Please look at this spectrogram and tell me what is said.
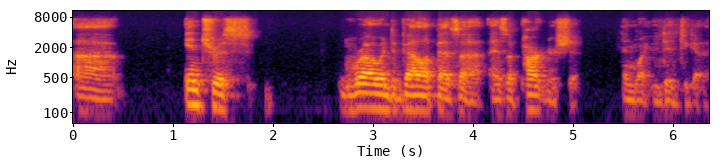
uh, interest grow and develop as a as a partnership in what you did together?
